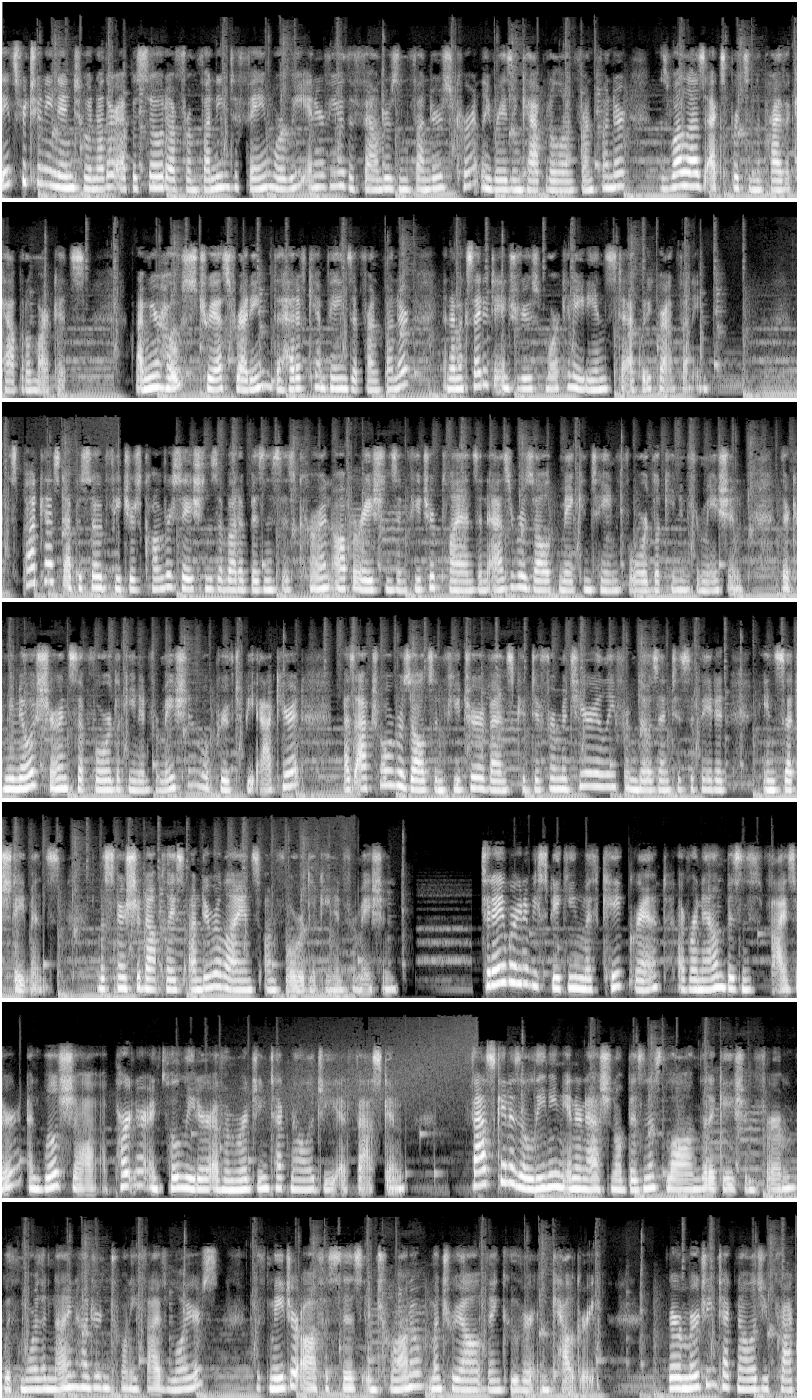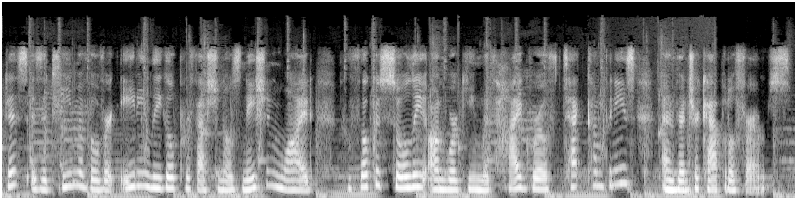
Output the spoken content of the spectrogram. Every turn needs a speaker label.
Speaker 1: Thanks for tuning in to another episode of From Funding to Fame, where we interview the founders and funders currently raising capital on FrontFundr, as well as experts in the private capital markets. I'm your host, Trieste Redding, the head of campaigns at FrontFundr, and I'm excited to introduce more Canadians to equity crowdfunding. Podcast episode features conversations about a business's current operations and future plans, and as a result, may contain forward looking information. There can be no assurance that forward looking information will prove to be accurate, as actual results and future events could differ materially from those anticipated in such statements. Listeners should not place undue reliance on forward looking information. Today, we're going to be speaking with Kate Grant, a renowned business advisor, and Will Shaw, a partner and co leader of emerging technology at Fasken. Fasken is a leading international business law and litigation firm with more than 925 lawyers, with major offices in Toronto, Montreal, Vancouver, and Calgary. Their emerging technology practice is a team of over 80 legal professionals nationwide who focus solely on working with high growth tech companies and venture capital firms.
